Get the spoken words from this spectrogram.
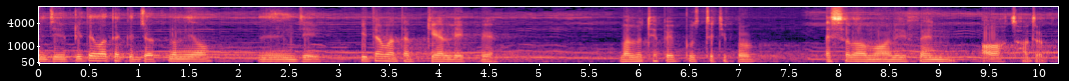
নিজের পিতামাতাকে যত্ন নিও নিজে পিতামাতার কেয়ার লিখবে ভালো থেকে বুঝতে পারো আসসালামু আলাইকুম। আহ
